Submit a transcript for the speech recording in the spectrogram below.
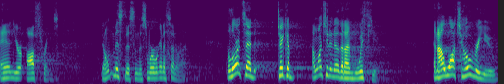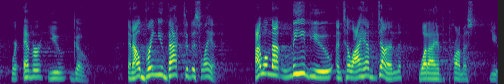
and your offsprings. Don't miss this, and this is where we're going to center on. The Lord said, Jacob, I want you to know that I'm with you, and I'll watch over you wherever you go, and I'll bring you back to this land. I will not leave you until I have done what I have promised you.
